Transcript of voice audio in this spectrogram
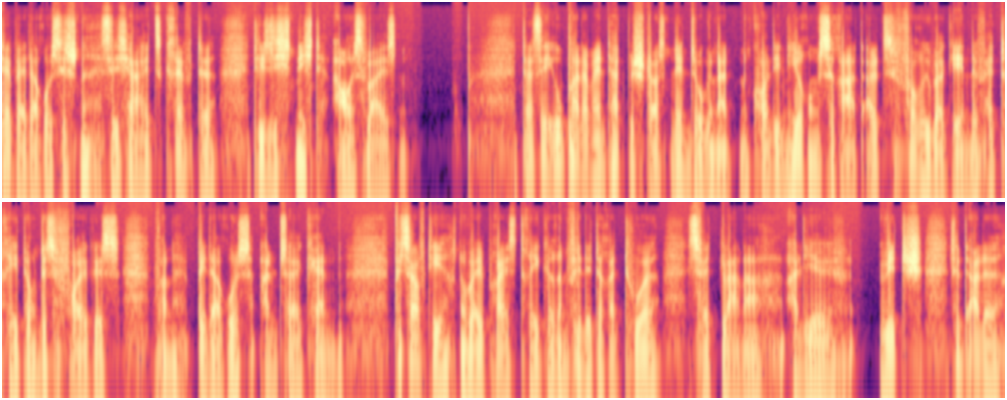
der belarussischen Sicherheitskräfte, die sich nicht ausweisen. Das EU-Parlament hat beschlossen, den sogenannten Koordinierungsrat als vorübergehende Vertretung des Volkes von Belarus anzuerkennen. Bis auf die Nobelpreisträgerin für Literatur Svetlana Aliyev Witsch sind alle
